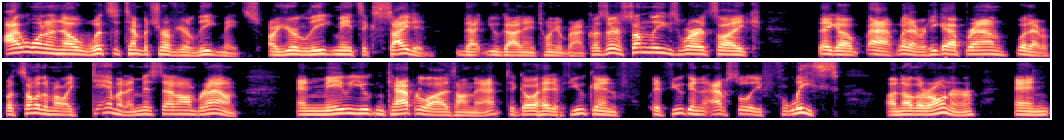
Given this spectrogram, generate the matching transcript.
I want to know what's the temperature of your league mates. Are your league mates excited that you got Antonio Brown? Because there are some leagues where it's like they go, ah, whatever, he got Brown, whatever. But some of them are like, damn it, I missed out on Brown. and maybe you can capitalize on that to go ahead if you can if you can absolutely fleece another owner and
